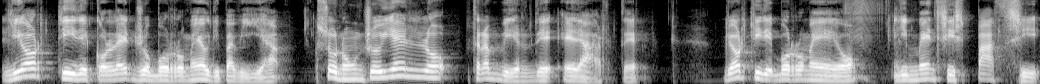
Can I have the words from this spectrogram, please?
Gli orti del Collegio Borromeo di Pavia sono un gioiello tra verde ed arte. Gli orti di Borromeo, gli immensi spazi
